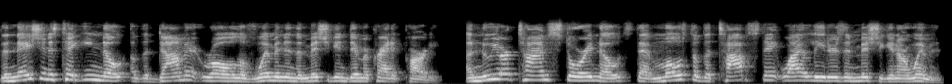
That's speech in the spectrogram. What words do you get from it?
The nation is taking note of the dominant role of women in the Michigan Democratic Party. A New York Times story notes that most of the top statewide leaders in Michigan are women.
